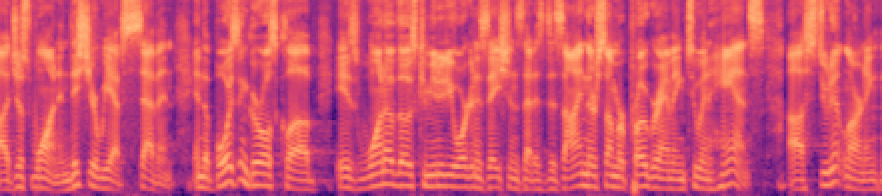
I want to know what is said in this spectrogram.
uh, just one, and this year we have seven. And the Boys and Girls Club is one of those community organizations that has designed their summer programming to enhance uh, student learning.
